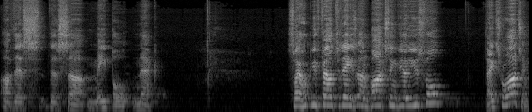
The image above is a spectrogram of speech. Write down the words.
of this, this uh, maple neck. So I hope you found today's unboxing video useful. Thanks for watching.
